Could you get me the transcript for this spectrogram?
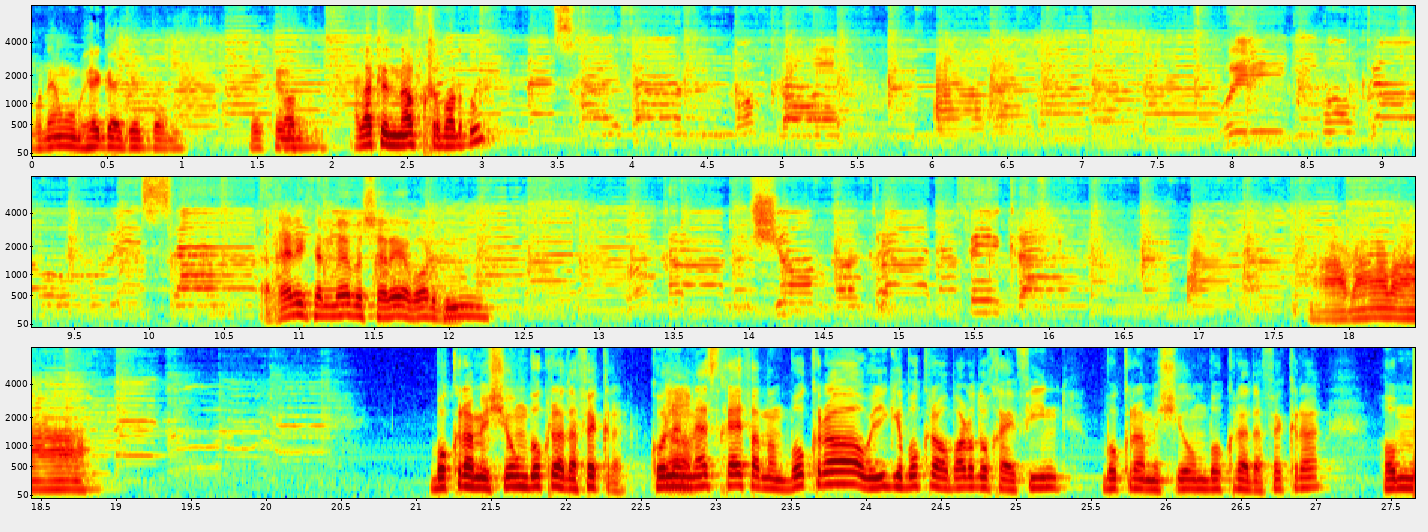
أغنية مبهجة جدا. فكرة برضو. آلات النفخ برضو. ولسه أغاني تنميه بشرية برضو. بكرة بكرة. مش يوم بكرة ده فكرة. كل آه. الناس خايفة من بكرة ويجي بكرة وبرضه خايفين بكرة مش يوم بكرة ده فكرة. هم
